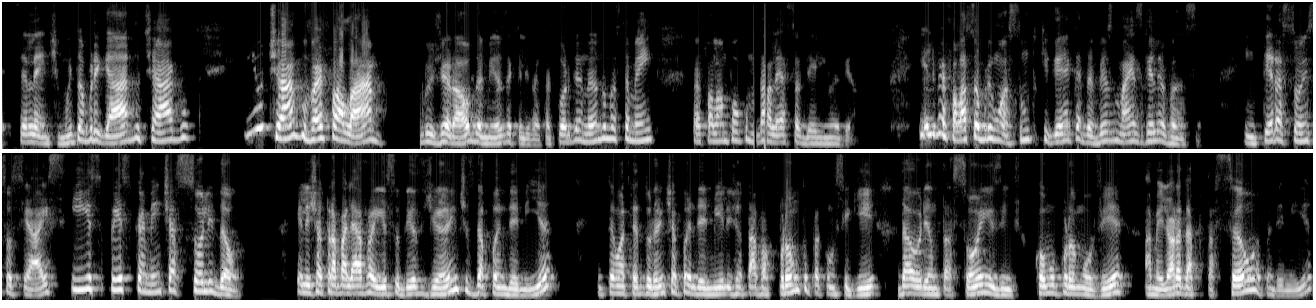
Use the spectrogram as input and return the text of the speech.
Excelente, muito obrigado, Tiago. E o Tiago vai falar para o geral da mesa que ele vai estar coordenando, mas também vai falar um pouco da palestra dele no evento. E ele vai falar sobre um assunto que ganha cada vez mais relevância: interações sociais e especificamente a solidão. Ele já trabalhava isso desde antes da pandemia, então, até durante a pandemia, ele já estava pronto para conseguir dar orientações em como promover a melhor adaptação à pandemia.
